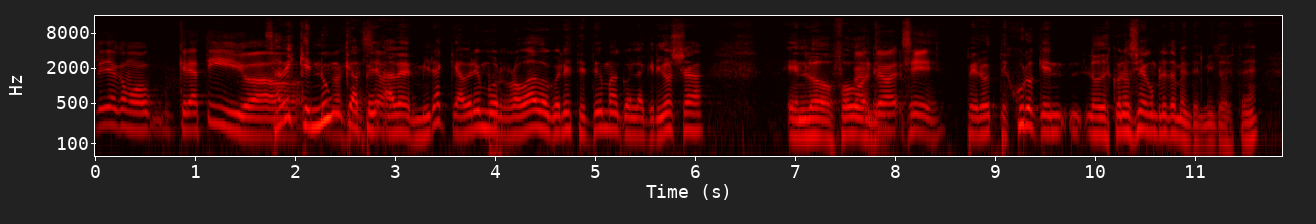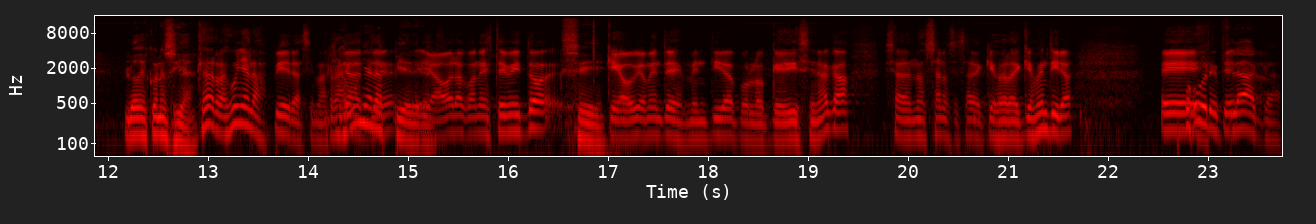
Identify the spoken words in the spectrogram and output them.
diría como creativa. ¿Sabés que nunca... A ver, mirá que habremos robado con este tema con la criolla en los fogones. Sí. Pero te juro que lo desconocía completamente el mito este, ¿eh? Lo desconocía. Claro, rasguña las piedras, imagínate. Rasguña las piedras. Y ahora con este mito, Sí. que obviamente es mentira por lo que dicen acá, ya no, ya no se sabe qué es verdad y qué es mentira. Pobre Este, flaca.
